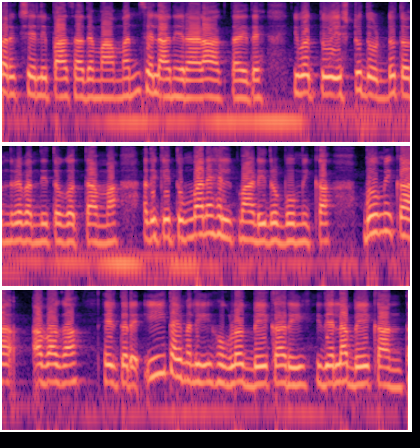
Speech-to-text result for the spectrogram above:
ಪರೀಕ್ಷೆಯಲ್ಲಿ ಪಾಸ್ ಆದಮ್ಮ ಮನ್ಸೆಲ್ಲ ನಿರಾಳ ಆಗ್ತಾ ಇದೆ. ಇವತ್ತು ಎಷ್ಟು ದೊಡ್ಡ ತೊಂದರೆ ಬಂದಿತ್ತು ಗೊತ್ತಾ, ಅಮ್ಮ? ಅದಕ್ಕೆ ತುಂಬಾನೇ ಹೆಲ್ಪ್ ಮಾಡಿದ್ರು ಭೂಮಿಕಾ. ಭೂಮಿಕಾ ಅವಾಗ ಹೇಳ್ತಾರೆ, ಈ ಟೈಮಲ್ಲಿ ಹೊಗಳೋದು ಬೇಕಾ ರೀ? ಇದೆಲ್ಲ ಬೇಕಾ ಅಂತ?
